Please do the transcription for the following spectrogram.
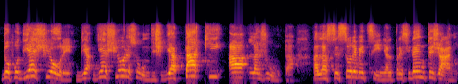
dopo 10 ore, 10 ore su 11 di attacchi alla giunta, all'assessore Bezzini, al presidente Giani,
